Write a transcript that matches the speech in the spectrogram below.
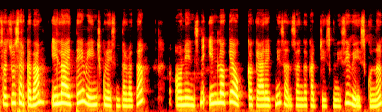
సో చూసారు కదా ఇలా అయితే వేయించుకునేసిన తర్వాత ఆనియన్స్ని ఇందులోకే ఒక్క క్యారెట్ని సత్సంగా కట్ చేసుకునేసి వేసుకున్నాను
